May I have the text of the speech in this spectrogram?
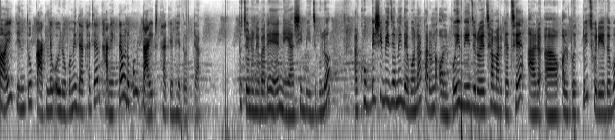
নয়, কিন্তু কাটলে ওই রকমই দেখা যায়, আর খানিকটা ওরকম টাইট থাকে ভেতরটা। তো চলুন এবারে নিয়ে আসি বীজগুলো। আর খুব বেশি বীজ আমি দেবো না কারণ অল্পই বীজ রয়েছে আমার কাছে আর অল্প একটুই ছড়িয়ে দেবো।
